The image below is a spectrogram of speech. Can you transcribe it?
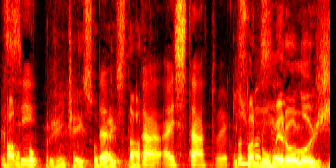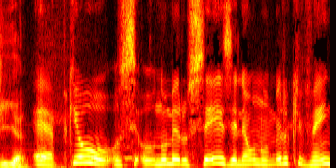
Fala Sim. um pouco pra gente aí sobre Da- a estátua. da- a estátua. É e sua você- numerologia. É, porque o, o, o número 6, ele é um número que vem,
